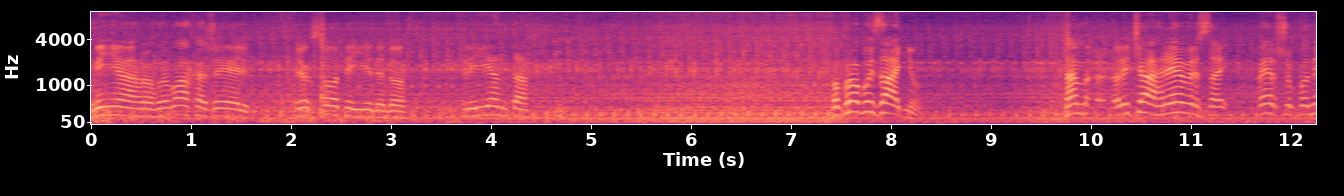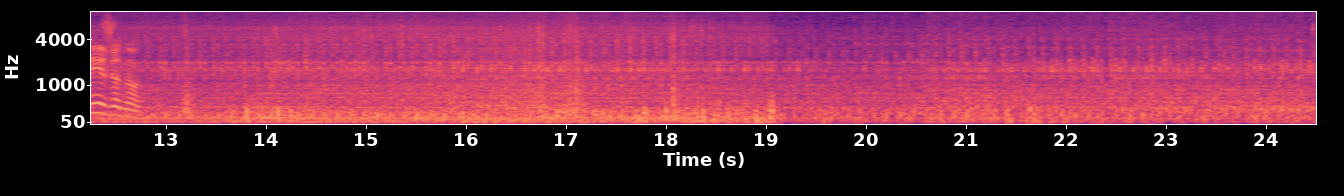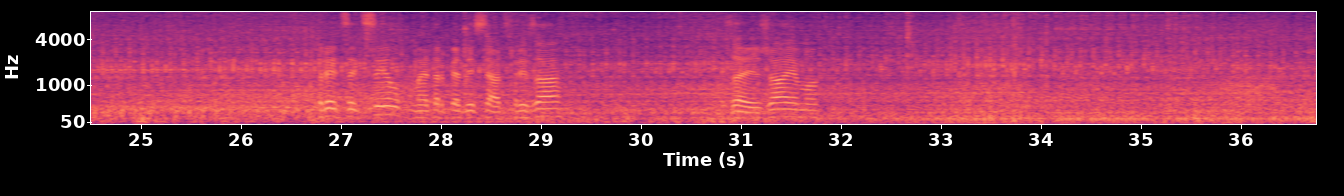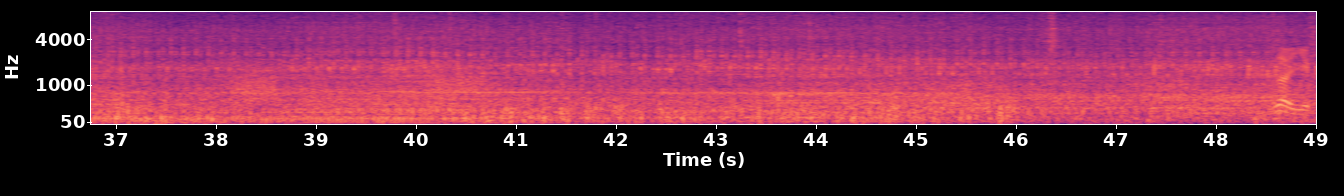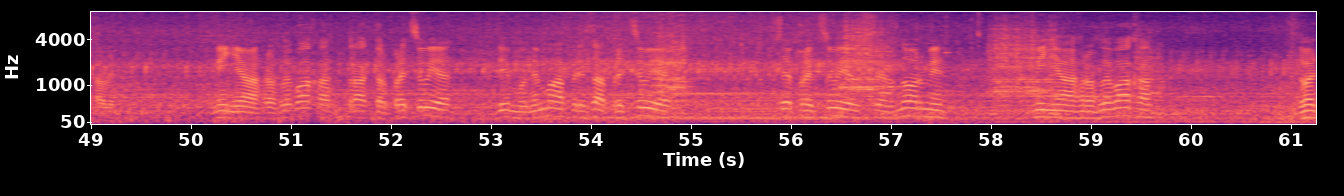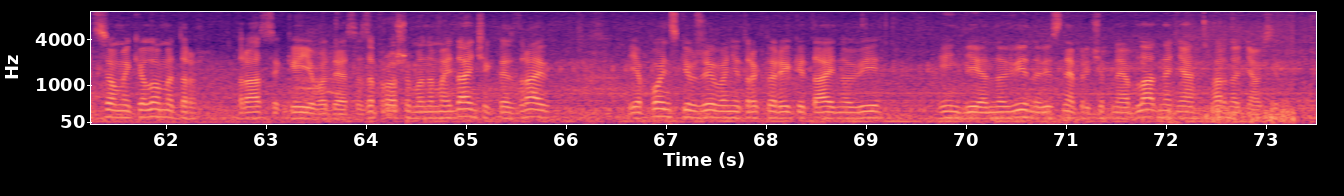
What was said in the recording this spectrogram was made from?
Міні-агро Гливаха ЖЛ 300 їде до клієнта. Попробуй задню. Там е, рычаг реверса, першу понижену. Тридцять сил, метр п'ятдесят фреза. Заїжджаємо. Заїхали. Міні-агроглибаха, трактор працює, диму нема, фреза працює, все працює, все в нормі. Міні-агроглеваха. 27 кілометр траси Київ-Одеса. Запрошуємо на майданчик, тест-драйв. Японські вживані трактори, Китай нові, Індія нові, навісне причепне обладнання. Гарного дня всім.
